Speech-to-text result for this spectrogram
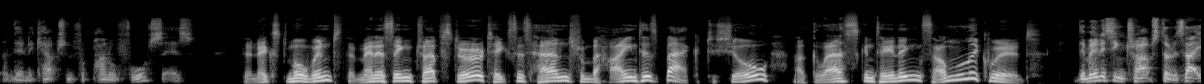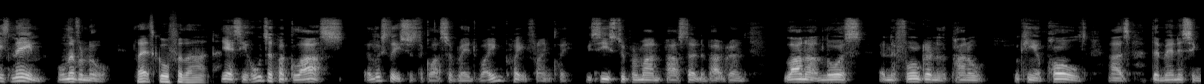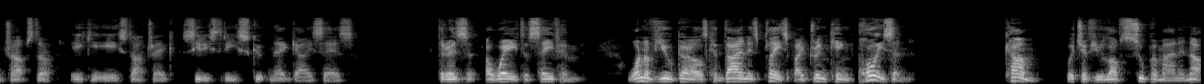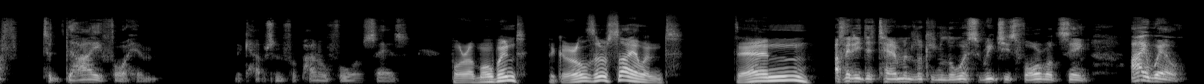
And then the caption for panel four says, The next moment, the menacing trapster takes his hand from behind his back to show a glass containing some liquid. The menacing trapster, is that his name? We'll never know. Let's go for that. Yes, he holds up a glass. It looks like it's just a glass of red wine, quite frankly. We see Superman passed out in the background, Lana and Lois in the foreground of the panel looking appalled as the menacing trapster, aka Star Trek Series 3 Scoop Neck guy, says. There is a way to save him. One of you girls can die in his place by drinking poison. Come, which of you loves Superman enough to die for him? The caption for panel 4 says. For a moment, the girls are silent. Then, A very determined looking Lois reaches forward, saying, I will.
